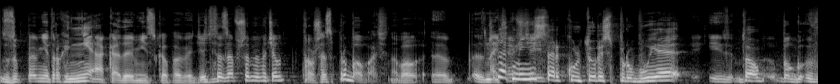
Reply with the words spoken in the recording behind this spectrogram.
zupełnie trochę nieakademicko powiedzieć, to zawsze bym powiedział, proszę spróbować. No bo e, Jak najczęściej... minister kultury spróbuje, I, to Bo w,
